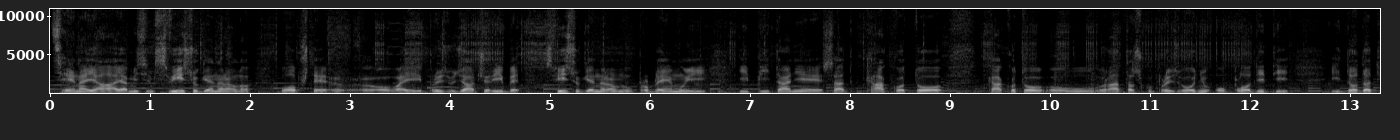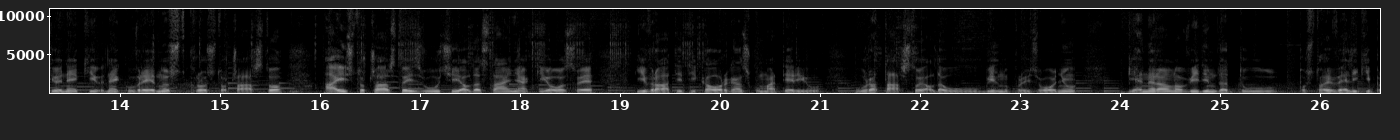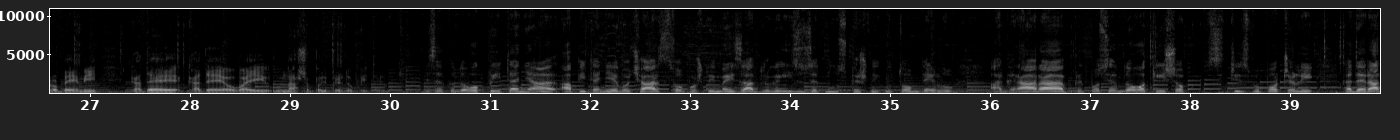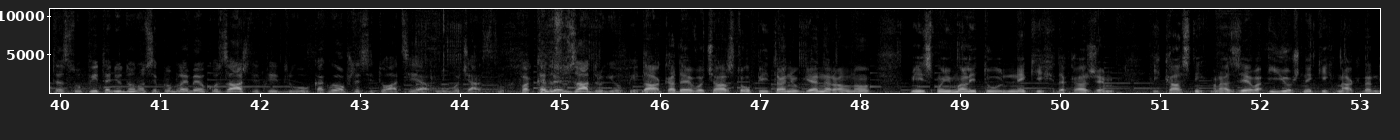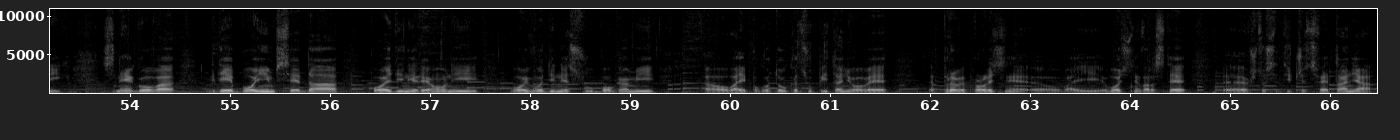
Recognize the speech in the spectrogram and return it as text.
cena jaja. Mislim svi su generalno uopšte e, ovaj proizvođači ribe svi su generalno u problemu i, i pitanje je sad kako to kako to u ratarsku proizvodnju oploditi i dodati joj neki, neku vrednost kroz stočarstvo, a i stočarstvo izvući, jel da, stajnjak i ovo sve i vratiti kao organsku materiju u ratarstvo, jel da, u biljnu proizvodnju, generalno vidim da tu postoje veliki problemi kada je, kada je ovaj, u naša poljoprivreda u pitanju. I sad kod ovog pitanja, a pitanje je voćarstvo, pošto ima i zadruga izuzetno uspešnih u tom delu agrara, pretpostavljam da ova kiša, čim smo počeli, kada je ratarstvo u pitanju, donose probleme oko zaštite i drugog. Kakva je uopšte situacija u voćarstvu, pa kada, kada su zadruge u pitanju? Da, kada je voćarstvo u pitanju, generalno, mi smo imali tu nekih, da kažem, i kasnih mrazeva i još nekih naknadnih snegova, gde bojim se da pojedini reoni Vojvodine su bogami, ovaj, pogotovo kad su u pitanju ove prve prolećne ovaj, voćne vrste e, što se tiče cvetanja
